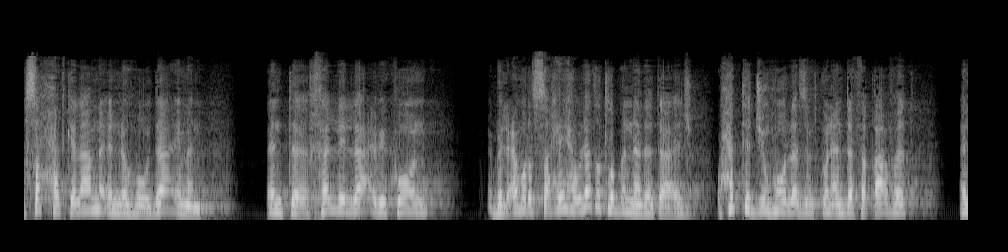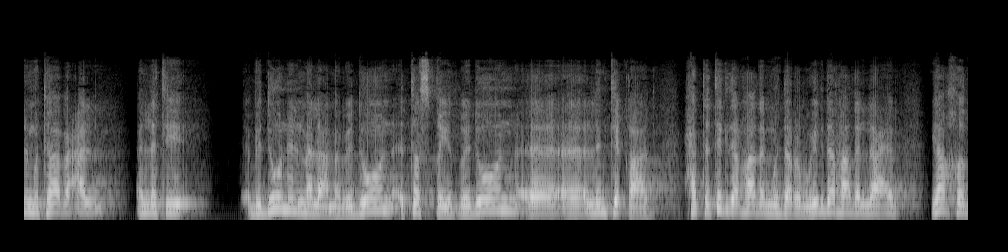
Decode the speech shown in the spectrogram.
صحة كلامنا أنه دائما أنت خلي اللاعب يكون بالعمر الصحيح ولا تطلب منه نتائج. وحتى الجمهور لازم تكون عنده ثقافة المتابعة التي بدون الملامة بدون التسقيط بدون آه، آه، الانتقاد. حتى تقدر هذا المدرب ويقدر هذا اللاعب ياخذ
